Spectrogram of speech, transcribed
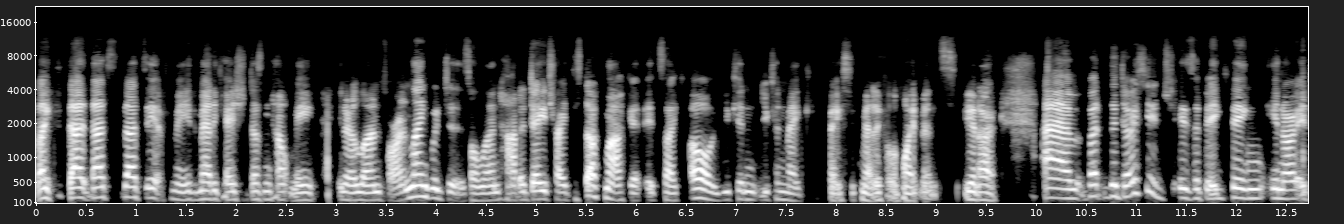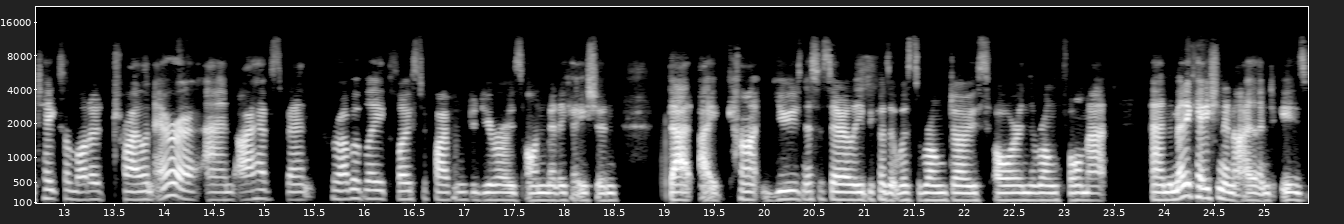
Like that, that's, that's it for me. The medication doesn't help me, you know, learn foreign languages or learn how to day trade the stock market. It's like, oh, you can, you can make basic medical appointments, you know. Um, but the dosage is a big thing. You know, it takes a lot of trial and error. And I have spent probably close to 500 euros on medication that I can't use necessarily because it was the wrong dose or in the wrong format. And the medication in Ireland is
